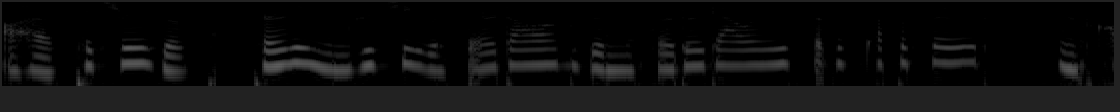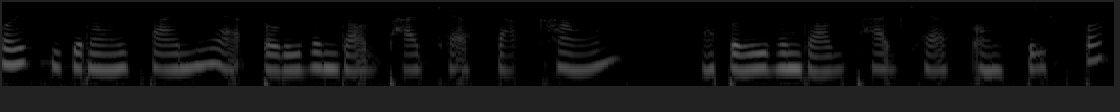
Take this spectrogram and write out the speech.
I'll have pictures of Purvi and Ruchi with their dogs in the photo gallery for this episode. And of course, you can always find me at believeindogpodcast.com, at Believe in Dog Podcast on Facebook,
